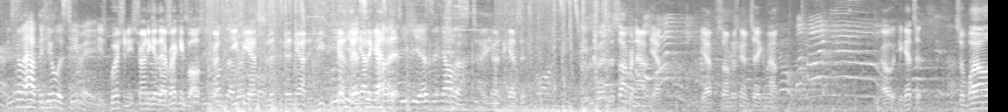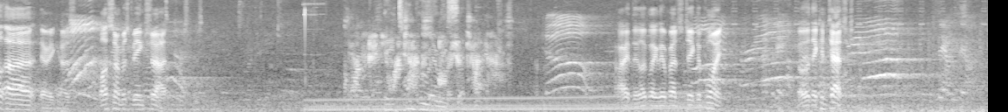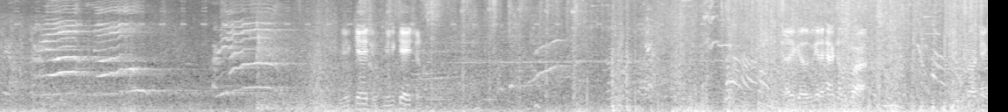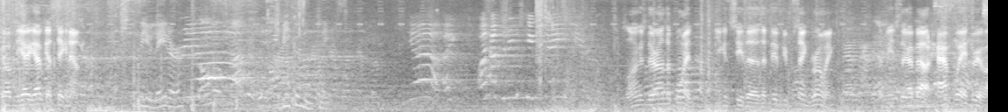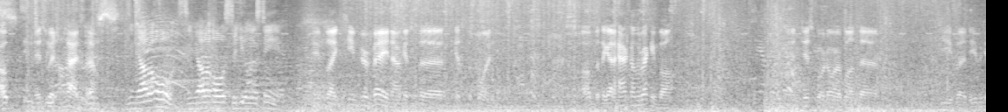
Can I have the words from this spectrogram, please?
He's gonna have to heal his teammate. He's pushing. He's trying to get that wrecking ball. He He's trying to wants that wrecking DPS ball. Zenyatta. DPS Zenyatta gets it. DPS Zenyatta. There he goes, he gets it. He's fighting the Sombra now. Yep. Yep, Sombra's gonna take him out. Oh, he gets it. So while, uh, there he goes. While Sombra's being shot, alright, they look like they're about to take the point. Oh, they contest. communication, communication. There you go. We get a hack on the car. The car can't go up in the air. Yep, gets taken out. See you later. Beacon in place. As long as they're on the point, you can see the the 50% growing. That means they're about halfway through. Oh, they switched sides though. Zenyatta ults. Zenyatta ults to heal his team. Seems like Team Gervais now gets the gets the point. Oh, but they got a hack on the wrecking ball. And Discord orb on the D.Va. D.Va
